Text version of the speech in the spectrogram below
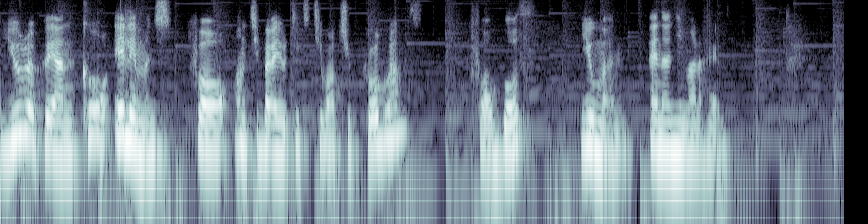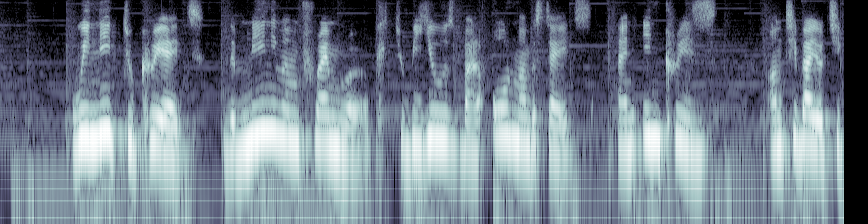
European core elements for antibiotic stewardship programs for both human and animal health. We need to create the minimum framework to be used by all member states and increase antibiotic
